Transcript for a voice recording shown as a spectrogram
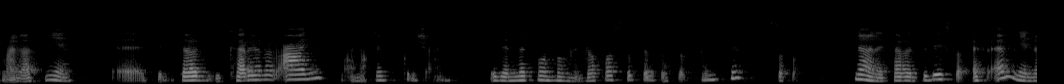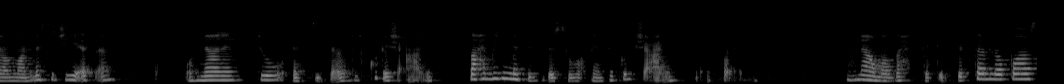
معناه اثنين في التردد ال carrier العالي معناه قيمته كلش عالية. إذا ما تمر ضمن ال low pass filter فيصير قيمته صفر. هنا تردده يصير fm لأن normal message هي fm وهنا 2 fc تردد كلش عالي. صاحب ال message بس هو قيمته كلش عالية يدخل عندنا وهنا وضحت لك ال filter low pass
